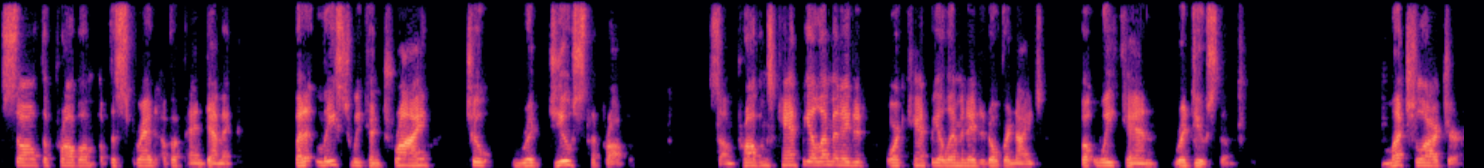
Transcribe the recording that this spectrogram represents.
solve the problem of the spread of a pandemic, but at least we can try to reduce the problem. Some problems can't be eliminated or can't be eliminated overnight, but we can reduce them. Much larger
